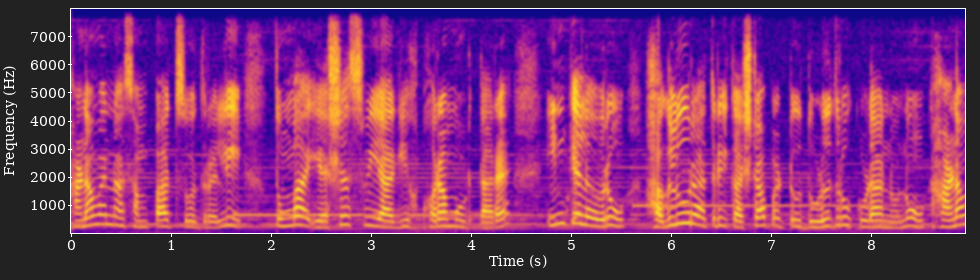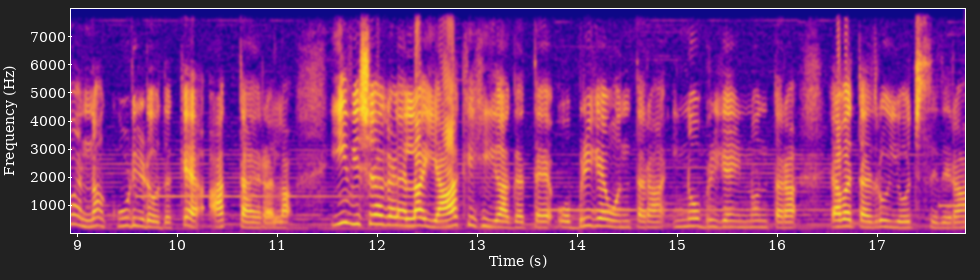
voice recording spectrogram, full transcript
ಹಣವನ್ನು ಸಂಪಾದಿಸೋದ್ರಲ್ಲಿ ತುಂಬ ಯಶಸ್ವಿಯಾಗಿ ಹೊರಮೂಡ್ತಾರೆ ಇನ್ನು ಕೆಲವರು ಹಗಲು ರಾತ್ರಿ ಕಷ್ಟಪಟ್ಟು ದುಡಿದ್ರೂ ಕೂಡ ಹಣವನ್ನು ಕೂಡಿಡೋದಕ್ಕೆ ಆಗ್ತಾ ಇರಲ್ಲ. ಈ ವಿಷಯಗಳೆಲ್ಲ ಯಾಕೆ ಹೀಗಾಗತ್ತೆ? ಒಬ್ಬರಿಗೆ ಒಂಥರ ಇನ್ನೊಬ್ಬರಿಗೆ ಇನ್ನೊಂದು ಥರ ಯಾವತ್ತಾದರೂ ಯೋಚಿಸಿದ್ದೀರಾ?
